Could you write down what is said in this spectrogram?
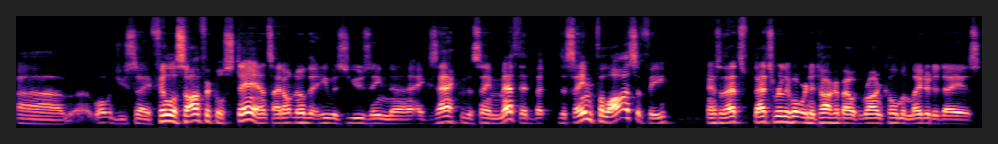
uh, what would you say, philosophical stance. I don't know that he was using uh, exactly the same method, but the same philosophy. And so that's that's really what we're going to talk about with Ron Coleman later today. Is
